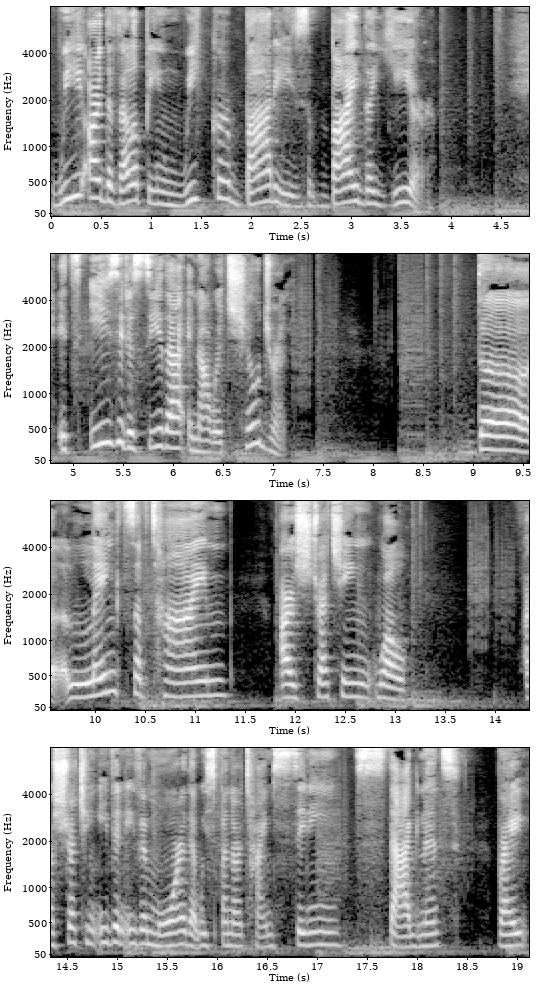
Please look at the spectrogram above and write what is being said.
We are developing weaker bodies by the year. It's easy to see that in our children the lengths of time are stretching well are stretching even even more that we spend our time sitting stagnant right?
